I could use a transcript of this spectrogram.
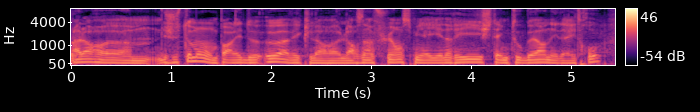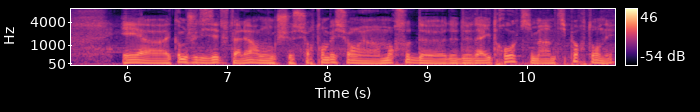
Alors euh, justement, on parlait de eux avec leurs influences Mia Yedrich, Time to Burn et Daitro. Et comme je vous disais tout à l'heure, donc je suis retombé sur un morceau de, de, qui m'a un petit peu retourné.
